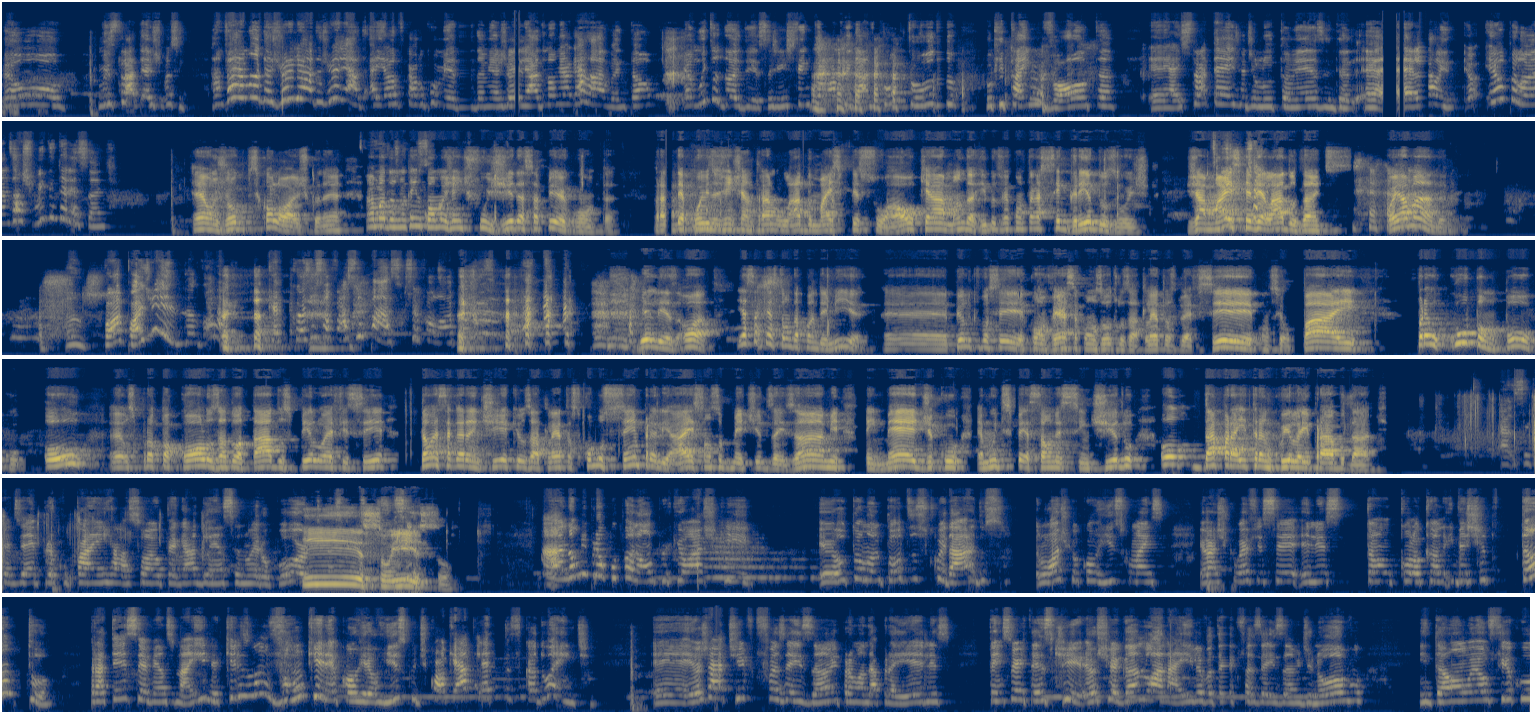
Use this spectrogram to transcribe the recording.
Eu, uma estratégia, tipo assim, ah, vai, Amanda, joelhada, joelhada. Aí ela ficava com medo da minha joelhada e não me agarrava. Então, é muito doido isso. A gente tem que tomar cuidado com tudo, o que tá em volta, é, a estratégia de luta mesmo. É, é eu, eu, pelo menos, acho muito interessante. é um jogo psicológico, né? Amanda, não tem como a gente fugir dessa pergunta. Para depois a gente entrar no lado mais pessoal, que a Amanda Ribas vai contar segredos hoje. Jamais revelados antes. Oi, Amanda. Pode, ir, né? vai lá. Qualquer coisa eu só faço o passo que você falou. Beleza. Ó, e essa questão da pandemia, é, pelo que você conversa com os outros atletas do UFC, com seu pai, preocupa um pouco ou é, os protocolos adotados pelo UFC dão essa garantia que os atletas, como sempre, aliás, são submetidos a exame, tem médico, é muita inspeção nesse sentido, ou dá para ir tranquilo aí para Abu Dhabi? Você quer dizer preocupar em relação a eu pegar a doença no aeroporto? Isso, isso. Ah, não me preocupa não, porque eu acho que eu tomando todos os cuidados, lógico que eu corro risco, mas eu acho que o UFC, eles estão colocando, investindo tanto para ter esse evento na ilha, que eles não vão querer correr o risco de qualquer atleta ficar doente. É, eu já tive que fazer exame para mandar para eles, tenho certeza que eu chegando lá na ilha vou ter que fazer exame de novo, então eu fico,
